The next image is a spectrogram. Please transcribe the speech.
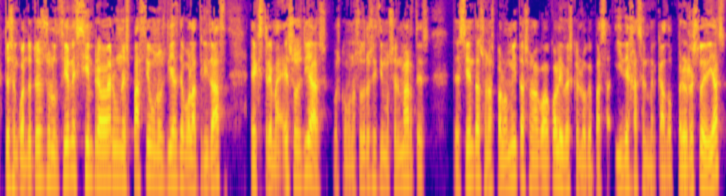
Entonces, en cuanto a todas esas soluciones, siempre va a haber un espacio, unos días de volatilidad extrema. Esos días, pues como nosotros hicimos el martes, te sientas unas palomitas, una Coca-Cola y ves qué es lo que pasa y dejas el mercado. Pero el resto de días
